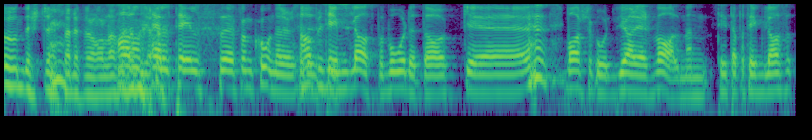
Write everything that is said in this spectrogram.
Under stressade förhållanden. Har någon Ja. Telltales-funktion där du Ja, sätter precis. timglas på bordet och eh, varsågod, gör ert val, men titta på timglaset.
